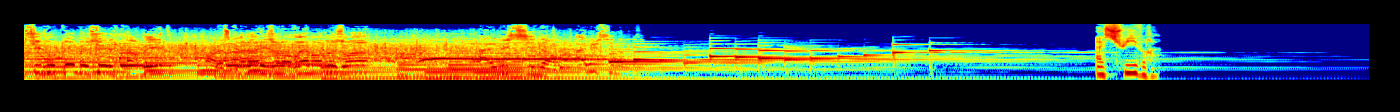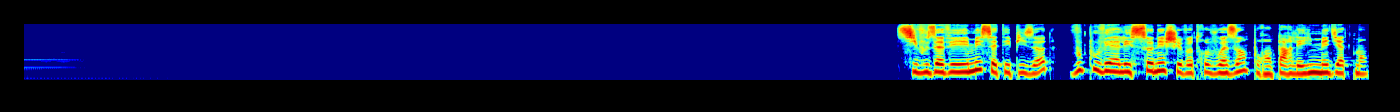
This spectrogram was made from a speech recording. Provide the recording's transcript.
s'il vous plaît, monsieur l'arbitre, parce que là, ils en ont vraiment besoin. Hallucinant, hallucinant. À suivre. Si vous avez aimé cet épisode, vous pouvez aller sonner chez votre voisin pour en parler immédiatement.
